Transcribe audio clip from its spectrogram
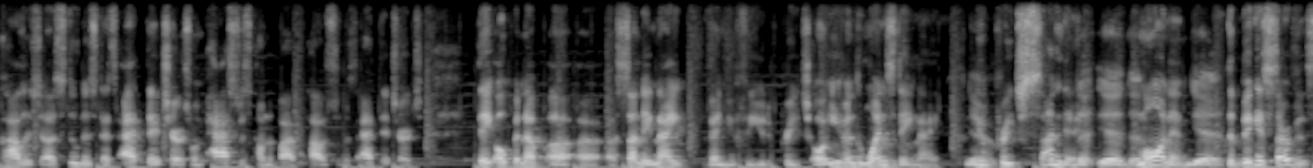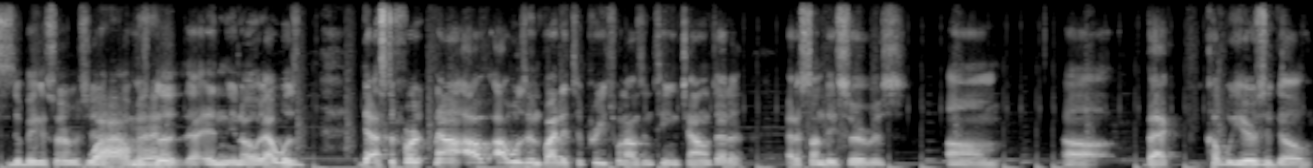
college, uh, students that's at their church, when pastors come to Bible college students at their church, they open up a, a, a Sunday night venue for you to preach, or even Wednesday night. yeah. You preach Sunday The- yeah, the, morning, yeah, the biggest service. the biggest service. Yeah, Wow, it was man. good. And you know that was that's the first. Now I I was invited to preach when I was in Teen Challenge at a at a Sunday service, um, uh, back a couple years ago.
